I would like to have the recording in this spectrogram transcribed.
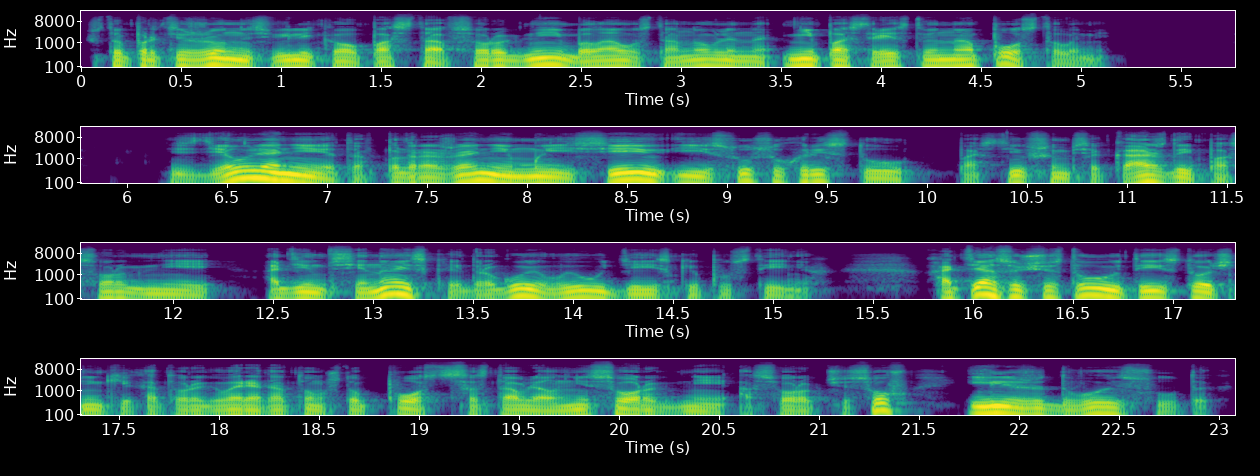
что протяженность Великого Поста в 40 дней была установлена непосредственно апостолами. Сделали они это в подражании Моисею и Иисусу Христу, постившимся каждый по 40 дней, один в Синайской, другой в Иудейской пустынях. Хотя существуют и источники, которые говорят о том, что пост составлял не 40 дней, а 40 часов или же двое суток.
